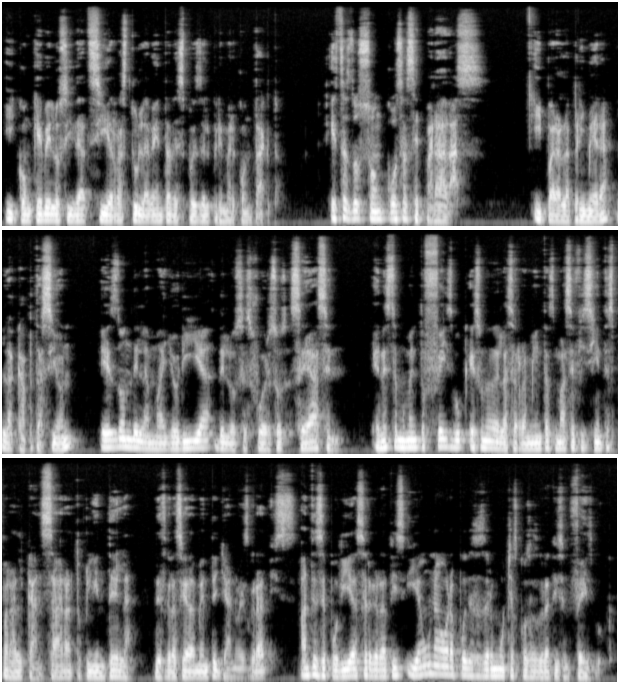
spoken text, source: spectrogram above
y con qué velocidad cierras tú la venta después del primer contacto. Estas dos son cosas separadas. Y para la primera, la captación, es donde la mayoría de los esfuerzos se hacen. En este momento Facebook es una de las herramientas más eficientes para alcanzar a tu clientela. Desgraciadamente ya no es gratis. Antes se podía hacer gratis y aún ahora puedes hacer muchas cosas gratis en Facebook.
